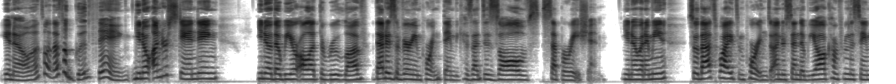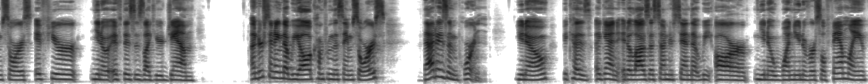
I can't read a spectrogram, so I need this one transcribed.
You know, that's a, that's a good thing. You know, understanding, you know, that we are all at the root love, that is a very important thing because that dissolves separation. You know what I mean? So that's why it's important to understand that we all come from the same source. If you're, you know, if this is like your jam, understanding that we all come from the same source, that is important, you know? Because again, it allows us to understand that we are, you know, one universal family.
